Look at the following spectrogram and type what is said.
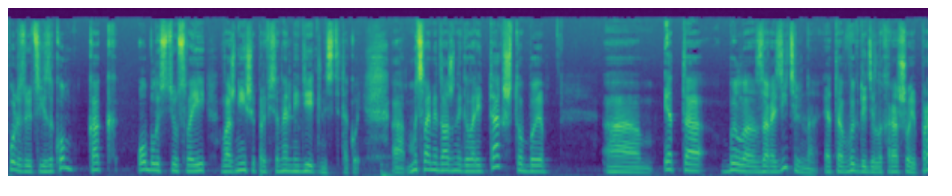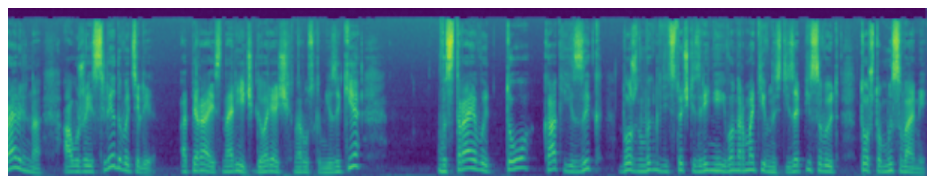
пользуется языком как областью своей важнейшей профессиональной деятельности такой. А, Мы с вами должны говорить так, чтобы это было заразительно, это выглядело хорошо и правильно, а уже исследователи, опираясь на речь говорящих на русском языке, выстраивают то, как язык должен выглядеть с точки зрения его нормативности, записывают то, что мы с вами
